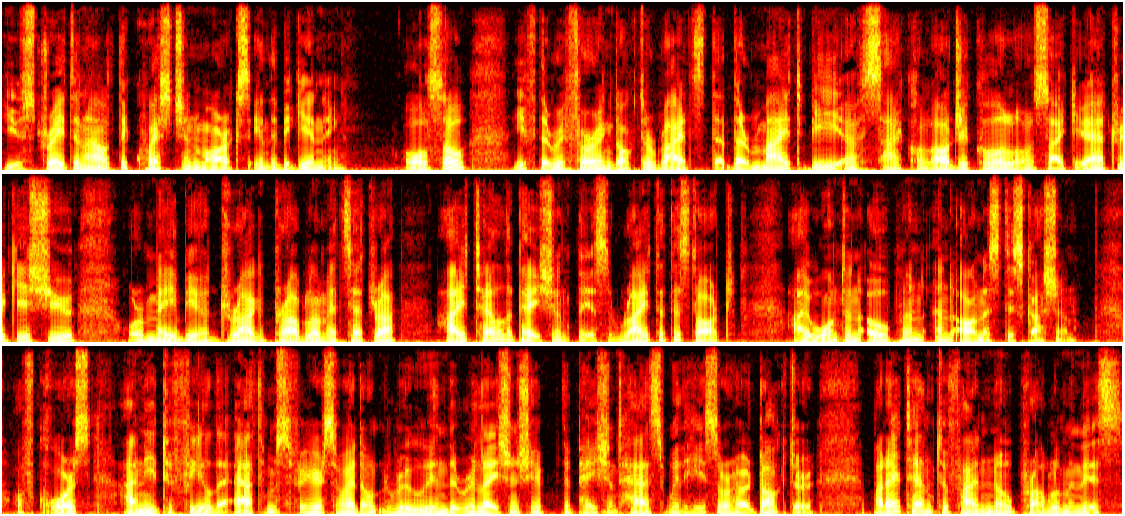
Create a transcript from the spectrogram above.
you straighten out the question marks in the beginning. Also, if the referring doctor writes that there might be a psychological or psychiatric issue, or maybe a drug problem, etc., I tell the patient this right at the start. I want an open and honest discussion. Of course, I need to feel the atmosphere so I don't ruin the relationship the patient has with his or her doctor, but I tend to find no problem in this.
